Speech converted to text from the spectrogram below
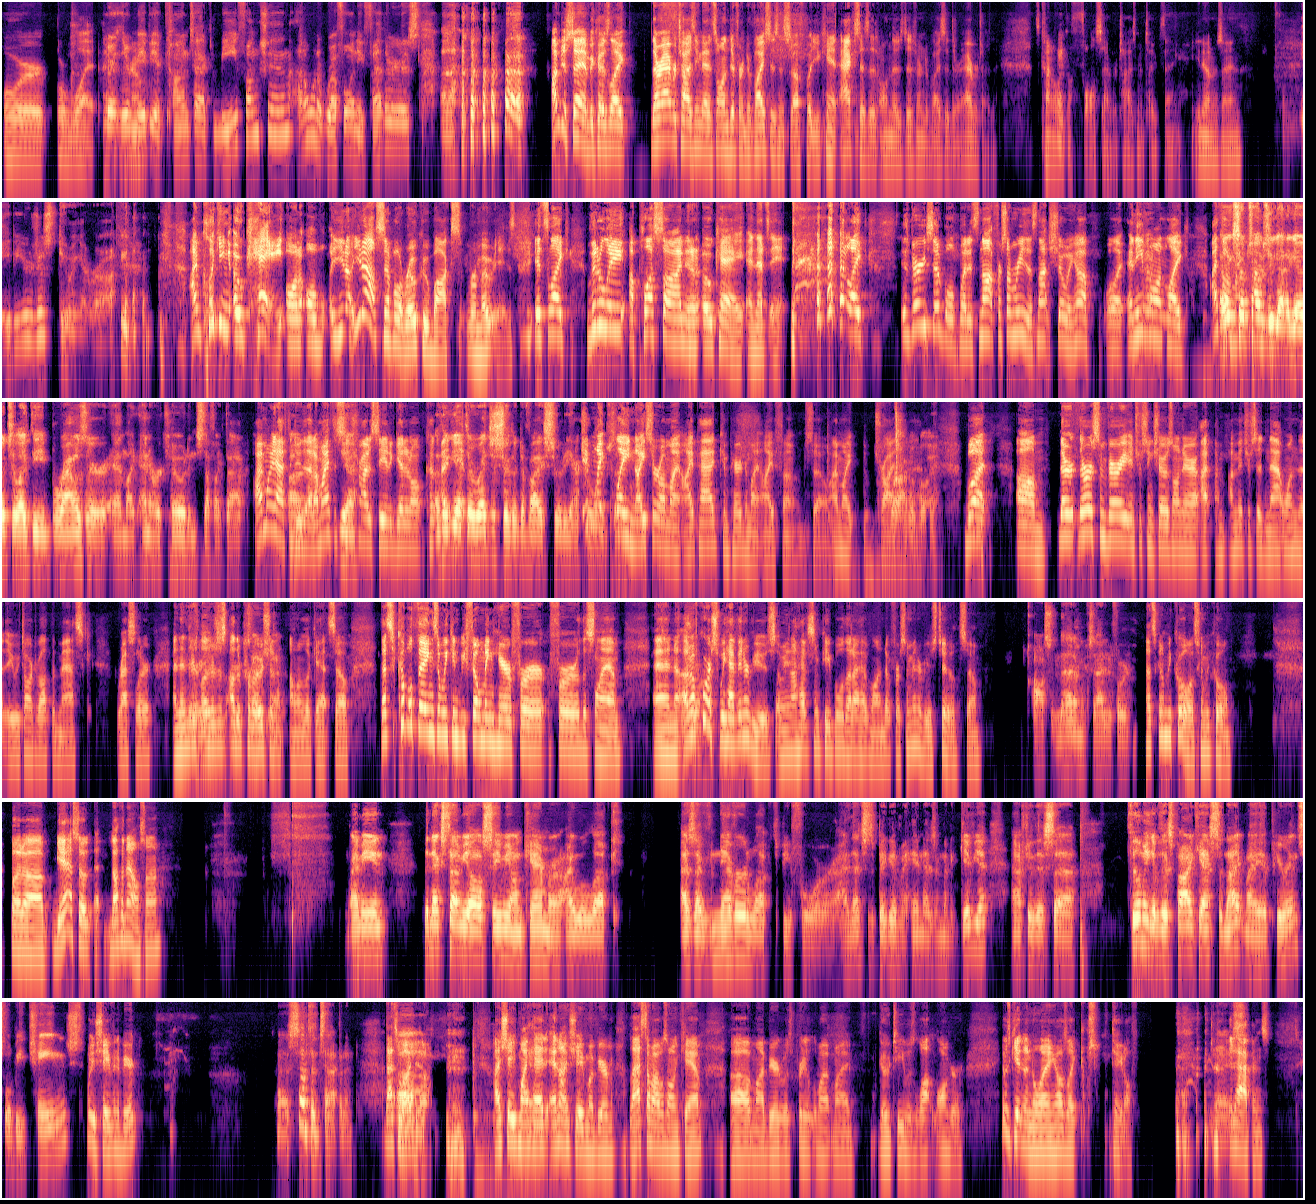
or or what?" There, there may be a contact me function. I don't want to ruffle any feathers. Uh, I'm just saying because like they're advertising that it's on different devices and stuff, but you can't access it on those different devices they're advertising. It's kind of like a false advertisement type thing. You know what I'm saying? Maybe you're just doing it wrong. I'm clicking OK on, on you know you know how simple a Roku box remote is. It's like literally a plus sign and an OK, and that's it. like it's very simple, but it's not for some reason it's not showing up. Well, and even Yeah. on like I I think my- sometimes you got to go to like the browser and like enter a code and stuff like that. I might have to do uh, that. I might have to see, yeah. try to see it to get it on. I think you it- have to register the device through the actual. it might website. play nicer on my iPad compared to my iPhone, so I might try. that. Probably. But um, there there are some very interesting shows on there. I, I'm I'm interested in that one that we talked about, the Mask Wrestler, and then there's Very there's this other promotion. I want to look at. So that's a couple things that we can be filming here for for the Slam. And, and of course, we have interviews. I mean, I have some people that I have lined up for some interviews too. So Awesome. That I'm excited for. that's gonna be cool. It's gonna be cool. But uh, yeah. So uh, nothing else, huh? I mean, the next time y'all see me on camera, I will look as I've never looked before. I, that's as big of a hint as I'm going to give you. After this uh, filming of this podcast tonight, my appearance will be changed. Are you shaving the beard? Uh, something's happening. That's what I Uh, did. I shaved my head and I shaved my beard. Last time I was on cam, uh, my beard was pretty. My, my goatee was a lot longer. It was getting annoying. I was like, take it off. It happens.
